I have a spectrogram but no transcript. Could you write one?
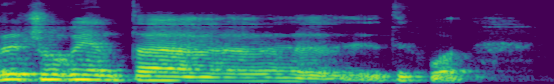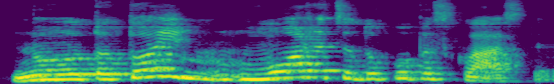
речовин та е, тих от. Ну, то той може це докупи скласти.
